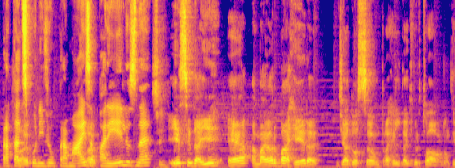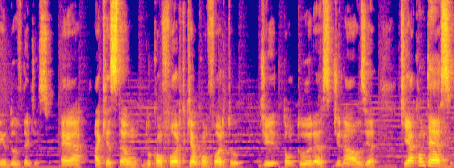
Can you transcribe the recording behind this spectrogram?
para estar tá claro. disponível para mais claro. aparelhos, né? Sim. Esse daí é a maior barreira de adoção para a realidade virtual, não tenho dúvida disso. É a questão do conforto, que é o conforto de tonturas, de náusea, que acontece.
